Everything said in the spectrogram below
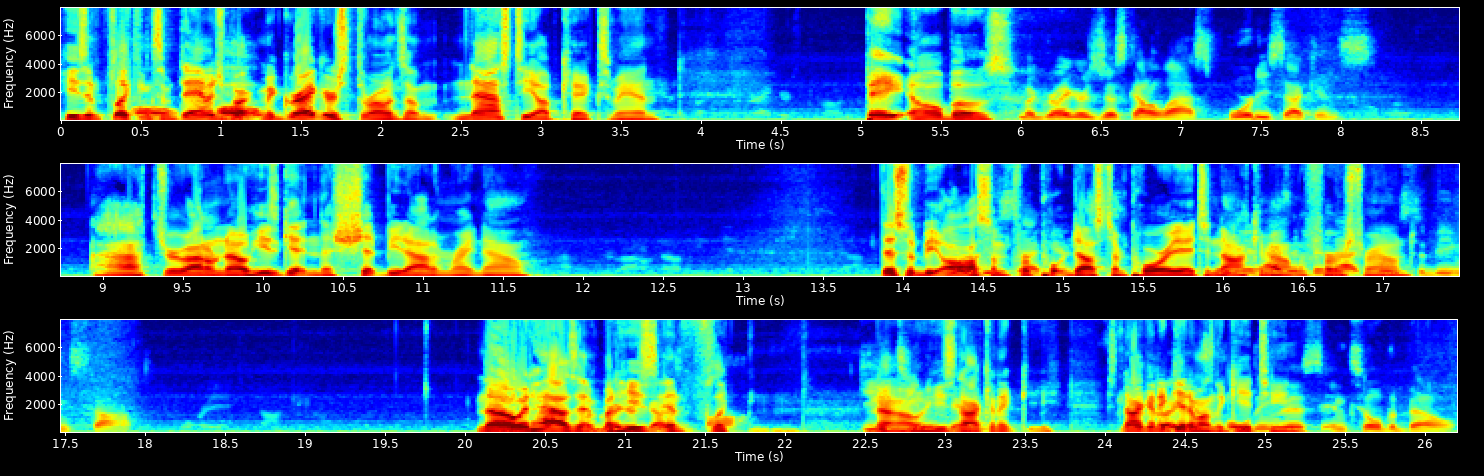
He's inflicting some Oh, damage, oh. but McGregor's throwing some nasty up kicks, man. Big elbows. McGregor's just got to last 40 seconds. Ah, Drew, I don't know. He's getting the shit beat out of him right now. This would be 30 awesome for Po- Dustin Poirier to It- knock it him out in the first round. To being stopped. No, Oh, it hasn't, but he's got his- inflict. oh, No, he's not gonna. He's not gonna get him on the guillotine. This until the bell.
